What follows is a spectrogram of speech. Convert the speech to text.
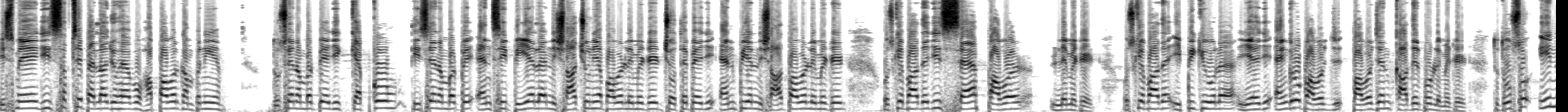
इसमें जी सबसे पहला जो है, वो हब पावर कंपनी है। दूसरे नंबर पे है जी कैपको, तीसरे नंबर पे एनसीपीएल है, निषाद चूनिया पावर लिमिटेड, चौथे पे है जी एनपीएल, निषाद पावर लिमिटेड, उसके बाद है जी सैफ पावर लिमिटेड उसके बाद है ईपीक्यूएल है यह है जी एंग्रो पावर पावरजन कादिरपुर लिमिटेड तो दोस्तों, इन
